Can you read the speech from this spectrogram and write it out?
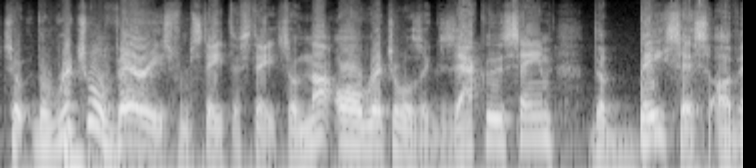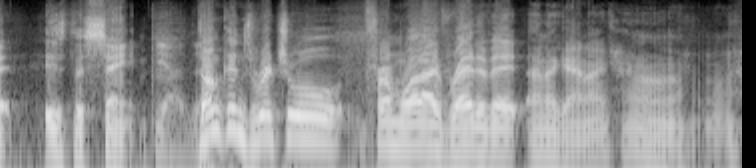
So the ritual varies from state to state. So not all rituals exactly the same. The basis of it is the same. Yeah, the- Duncan's ritual, from what I've read of it, and again, I kind of.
